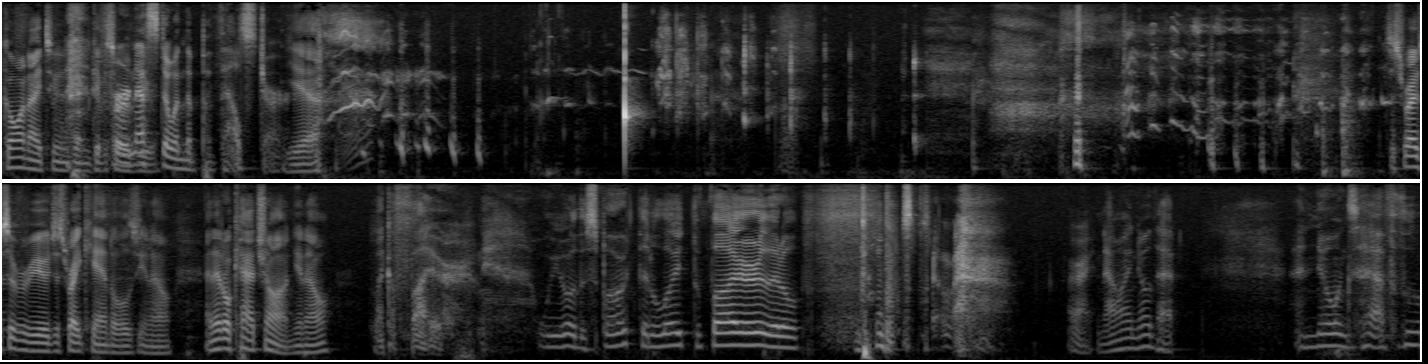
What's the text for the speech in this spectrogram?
go on iTunes and give us a For review. Ernesto and the Pavelster. Yeah. just write us a review, just write candles, you know, and it'll catch on, you know, like a fire. We are the spark that'll light the fire that'll. All right, now I know that. And knowing's half the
